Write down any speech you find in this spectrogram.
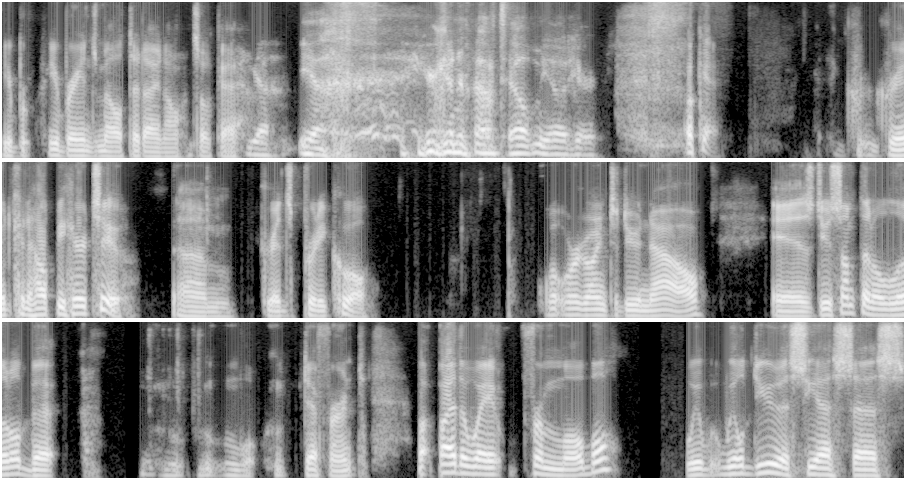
Your, your brain's melted, I know, it's okay. Yeah, yeah. You're gonna have to help me out here. Okay. Grid can help you here too. Um, grid's pretty cool. What we're going to do now is do something a little bit different. But by the way, for mobile, we, we'll do a CSS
